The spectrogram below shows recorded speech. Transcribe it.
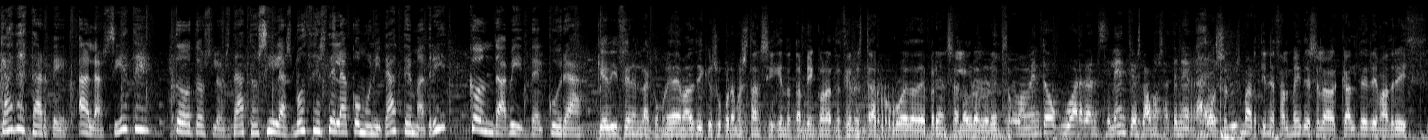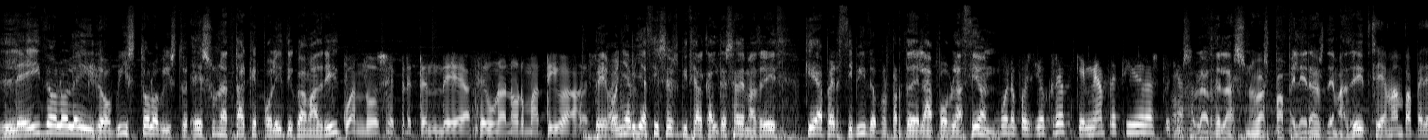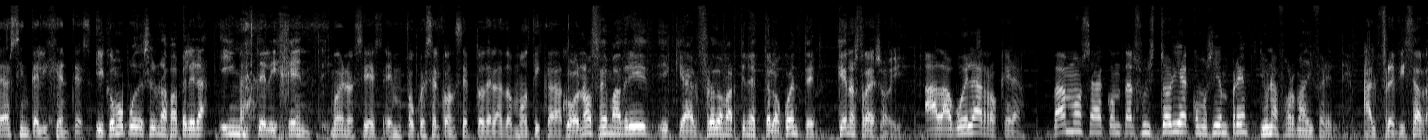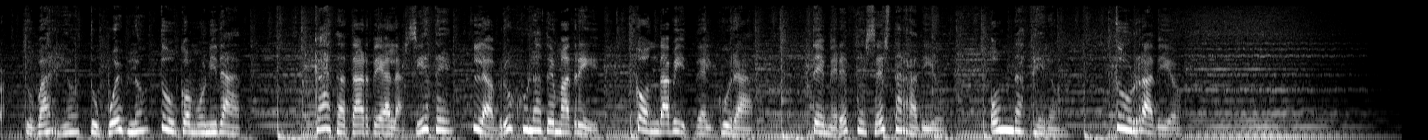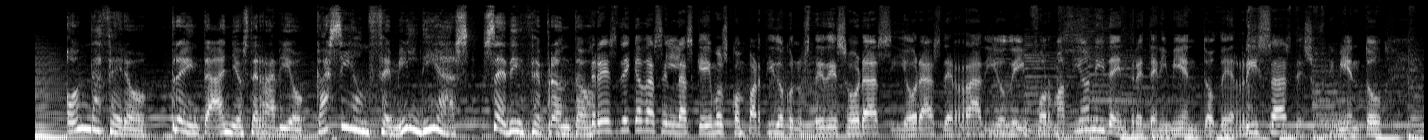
Cada tarde a las 7, todos los datos y las voces de la Comunidad de Madrid con David del Cura. ¿Qué dicen en la Comunidad de Madrid que suponemos están siguiendo también con atención esta rueda de prensa? Laura Lorenzo. De momento guardan silencios, vamos a tener... José Luis Martínez Almeida es el alcalde de Madrid. Leído lo leído, visto lo visto, ¿es un ataque político a Madrid? Cuando se pretende hacer una normativa... Begoña Villacís es vicealcaldesa de Madrid. ¿Qué ha percibido por parte de la población? Bueno, pues yo creo que me ha percibido la explicación. Vamos a hablar de las nuevas papeleras de Madrid. Se llaman papeleras inteligentes. ¿Y cómo puede ser una papelera inteligente. bueno, sí, es, un poco es el concepto de la domótica. Conoce Madrid y que Alfredo Martínez te lo cuente. ¿Qué nos traes hoy? A la abuela rockera. Vamos a contar su historia, como siempre, de una forma diferente. Alfredizada. Tu barrio, tu pueblo, tu comunidad. Cada tarde a las 7, La Brújula de Madrid, con David del Cura. Te mereces esta radio. Onda Cero, tu radio. Onda Cero, 30 años de radio, casi 11.000 días. Se dice pronto. Tres décadas en las que hemos compartido con ustedes horas y horas de radio, de información y de entretenimiento, de risas, de sufrimiento,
